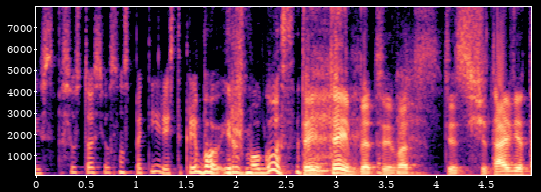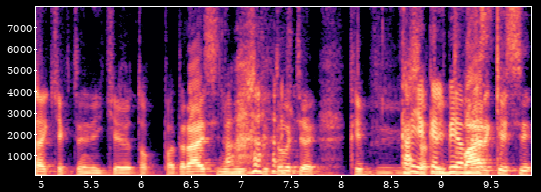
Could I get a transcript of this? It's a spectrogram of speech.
jis visus tos jausmus patyrė, jis tikrai buvo ir žmogus. Taip, taip, bet vat, ties šitą vietą, kiek ten reikėjo to padrasinimo iš kitų, tiek, kaip jie tai kalbėjo, tvarkėsi,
